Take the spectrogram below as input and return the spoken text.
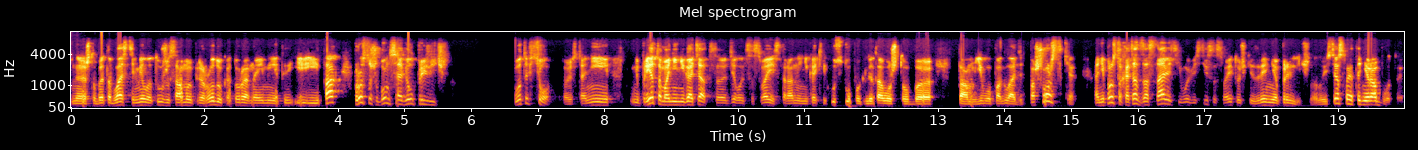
э, чтобы эта власть имела ту же самую природу, которую она имеет и, и, и так, просто чтобы он себя вел прилично. Вот и все. То есть они при этом они не хотят делать со своей стороны никаких уступок для того, чтобы там его погладить по шорстке. Они просто хотят заставить его вести со своей точки зрения прилично. Но, естественно, это не работает.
